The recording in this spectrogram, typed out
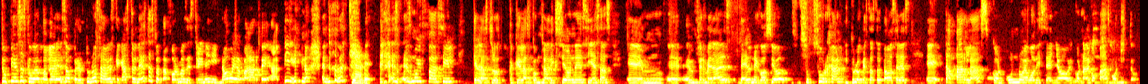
tú piensas que voy a pagar eso, pero tú no sabes que gasto en estas plataformas de streaming y no voy a pagarte a ti, ¿no? Entonces, claro. Es, es muy fácil que las, que las contradicciones y esas Em, eh, enfermedades del negocio surjan y tú lo que estás tratando de hacer es eh, taparlas con un nuevo diseño y con algo más bonito.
